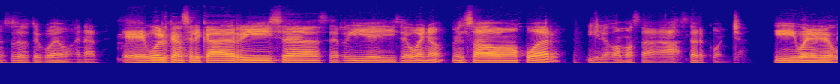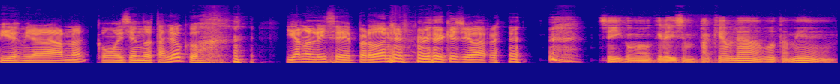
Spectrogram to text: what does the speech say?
Nosotros te podemos ganar. Eh, Vulcan se le caga de risa, se ríe y dice, bueno, el sábado vamos a jugar y los vamos a hacer concha. Y bueno, los pibes miran a Arnold como diciendo, ¿estás loco? y Arnold le dice, perdónenme de qué llevar. Sí, como que le dicen, ¿para qué hablabas vos también?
